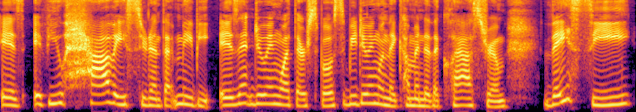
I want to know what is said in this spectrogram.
is if you have a student that maybe isn't doing what they're supposed to be doing when they come into the classroom, they see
